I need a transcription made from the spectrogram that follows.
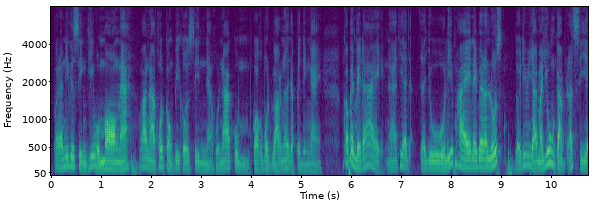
เพราะฉะนั้นนี่คือสิ่งที่ผมมองนะ ว่าอนาคตของปีโกซินเนี่ยหัวหน้ากลุ่มก่อกบฏวากเนอร์จะเป็นยังไง ก็เป็นไปได้นะที่จะจะอยู่ลี้ภัยในเบลารุส โดยที่ไม่อย่ามายุ่งกับรัสเซีย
